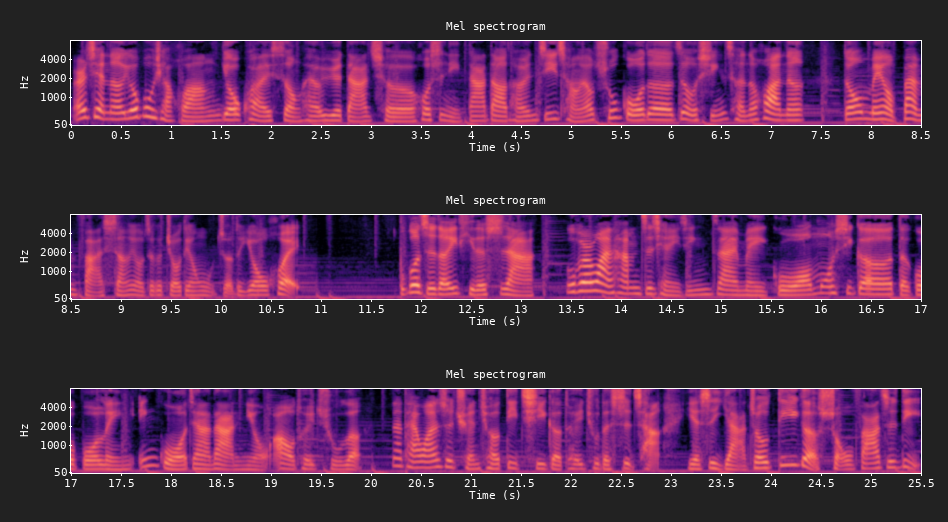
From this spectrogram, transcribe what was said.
而且呢，优步小黄、优快送，还有预约搭车，或是你搭到桃园机场要出国的这种行程的话呢，都没有办法享有这个九点五折的优惠。不过值得一提的是啊，Uber One 他们之前已经在美国、墨西哥、德国柏林、英国、加拿大、纽澳推出了。那台湾是全球第七个推出的市场，也是亚洲第一个首发之地。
